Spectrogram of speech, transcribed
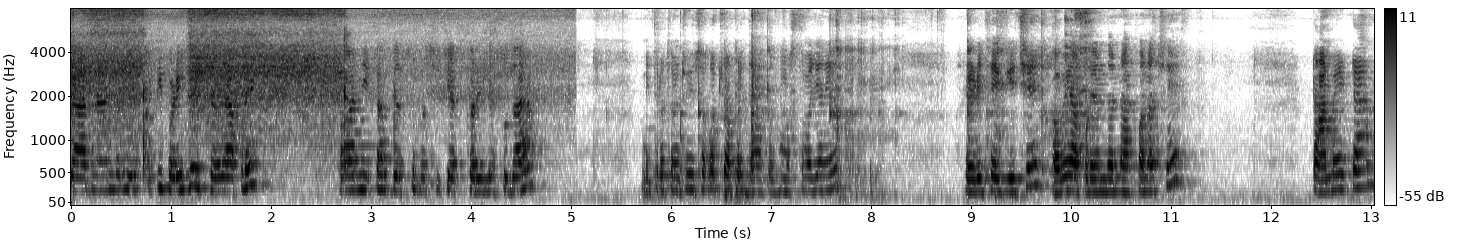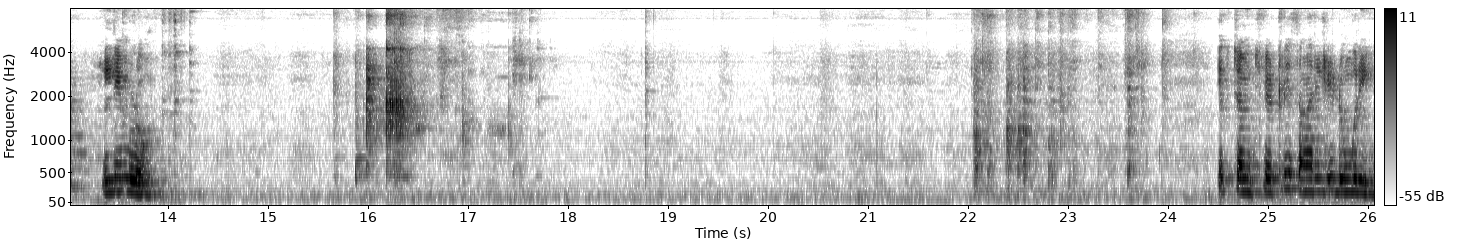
દાળના અંદર બે સીટી પડી ગઈ છે. હવે આપણે બહાર નીકળી દઈશું પછી ચેક કરી લઈશું દાળ. મિત્રો, તમે જોઈ શકો છો આપણે દાળ મસ્ત મજાની રેડી થઈ ગઈ છે. હવે આપણે અંદર નાખવાના છે ટામેટા, લીમડો. ચમચી એટલી સમારેલી ડુંગળી.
